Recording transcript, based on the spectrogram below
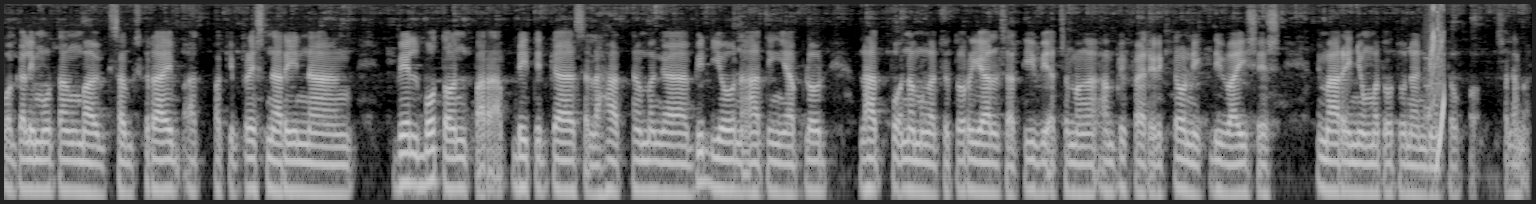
huwag kalimutang mag-subscribe at paki-press na rin ng bell button para updated ka sa lahat ng mga video na ating i-upload. Lahat po ng mga tutorial sa TV at sa mga amplifier electronic devices ay maaari niyong matutunan dito po. Salamat.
